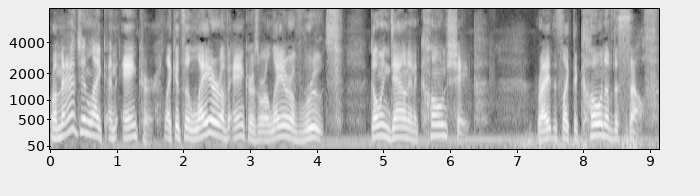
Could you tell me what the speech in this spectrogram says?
Imagine like an anchor, like it's a layer of anchors or a layer of roots going down in a cone shape, right? It's like the cone of the self.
